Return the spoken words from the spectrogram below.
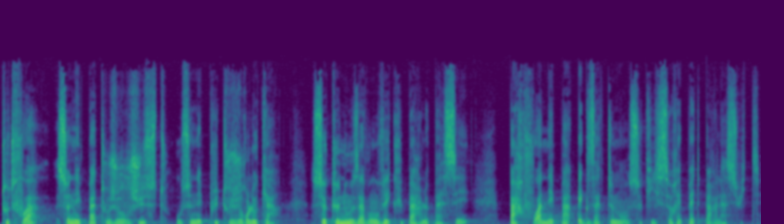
Toutefois, ce n'est pas toujours juste ou ce n'est plus toujours le cas. Ce que nous avons vécu par le passé, parfois n'est pas exactement ce qui se répète par la suite.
